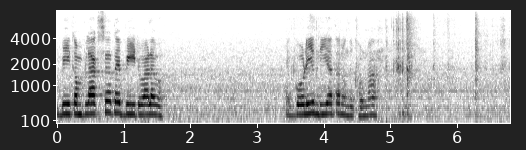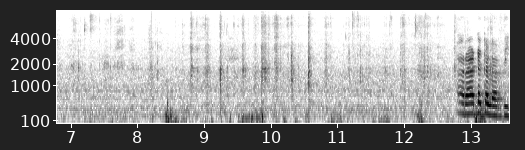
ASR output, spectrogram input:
ਬੀ ਕੰਪਲੈਕਸ ਤੇ B12 ਇਹ ਗੋਲੀ ਹੁੰਦੀ ਆ, ਤੁਹਾਨੂੰ ਦਿਖਾਉਣਾ। ਰੈੱਡ ਕਲਰ ਦੀ।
